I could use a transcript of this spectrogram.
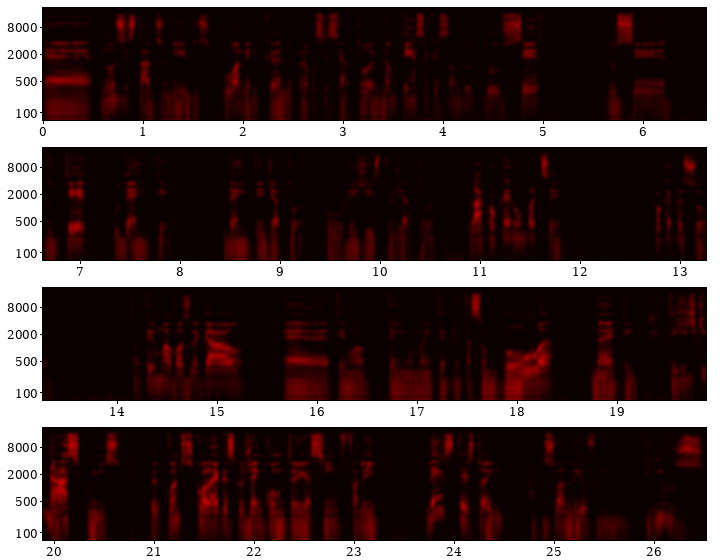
é, nos Estados Unidos, o americano, para você ser ator, não tem essa questão do, do ser. Do ser. Do ter o DRT. O DRT de ator. O registro de ator. Lá qualquer um pode ser. Qualquer pessoa. Então tem uma voz legal, é, tem, uma, tem uma interpretação boa, né? Tem, tem gente que nasce com isso. Eu- quantos colegas que eu já encontrei assim, falei, lê esse texto aí. A pessoa leu, eu falei, meu Deus,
